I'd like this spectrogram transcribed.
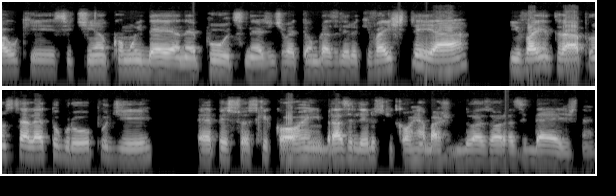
algo que se tinha como ideia, né? Putz, né? A gente vai ter um brasileiro que vai estrear e vai entrar para um seleto grupo de é, pessoas que correm, brasileiros que correm abaixo de 2 horas e 10, né?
